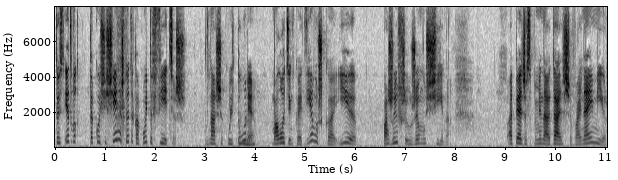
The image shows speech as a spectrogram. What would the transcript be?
То есть это вот такое ощущение, что это какой-то фетиш в нашей культуре mm-hmm. молоденькая девушка и поживший уже мужчина. Опять же, вспоминаю дальше «Война и мир».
